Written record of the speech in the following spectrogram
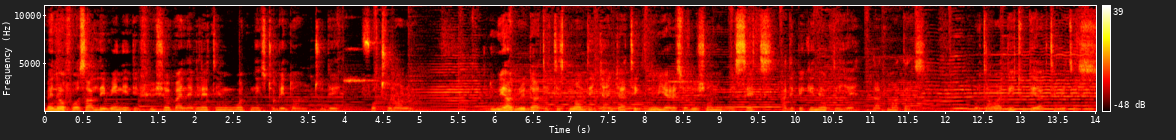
Many of us are living in the future by neglecting what needs to be done today for tomorrow. Do we agree that it is not the gigantic New Year resolution we set at the beginning of the year that matters, but our day to day activities?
